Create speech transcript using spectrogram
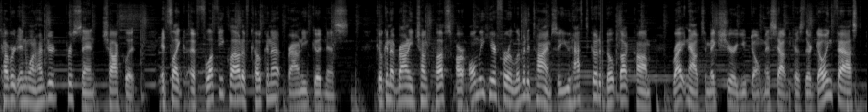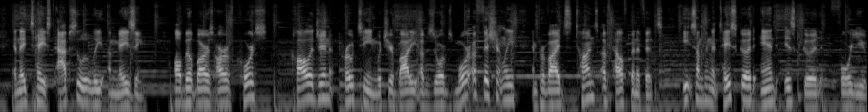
covered in 100% chocolate. It's like a fluffy cloud of coconut brownie goodness. Coconut Brownie Chunk Puffs are only here for a limited time, so you have to go to built.com right now to make sure you don't miss out because they're going fast and they taste absolutely amazing. All built bars are, of course, collagen protein, which your body absorbs more efficiently and provides tons of health benefits. Eat something that tastes good and is good for you.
